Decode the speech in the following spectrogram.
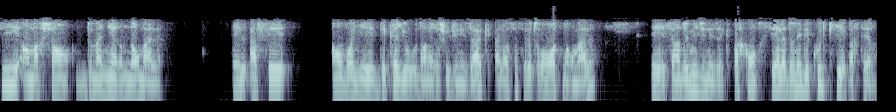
Si en marchant de manière normale, elle a fait envoyer des cailloux dans les réchutes du Nizak, alors ça c'est le trorot normal, et c'est un demi du Nizak. Par contre, si elle a donné des coups de pied par terre,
